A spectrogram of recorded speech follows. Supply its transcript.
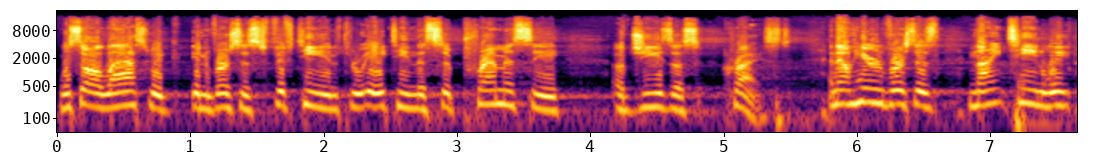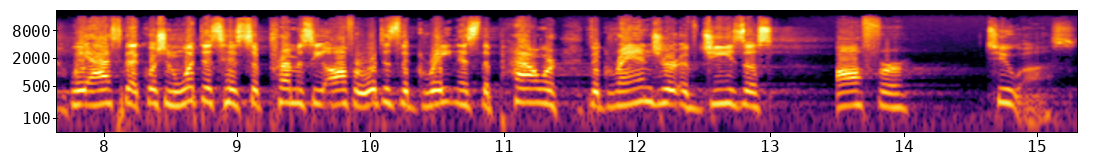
We saw last week in verses 15 through 18 the supremacy of Jesus Christ. And now, here in verses 19, we, we ask that question what does his supremacy offer? What does the greatness, the power, the grandeur of Jesus offer to us?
